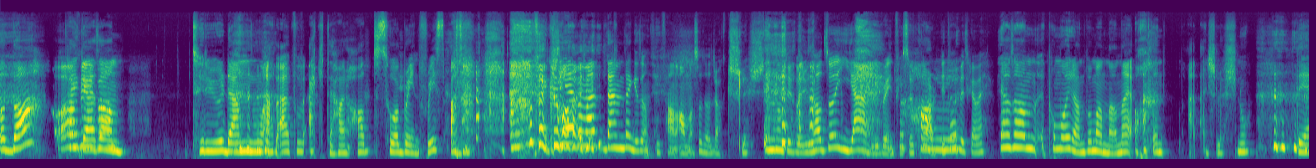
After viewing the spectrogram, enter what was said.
Og da tenker jeg sånn Tror de nå at jeg på ekte har hatt så brain freeze at jeg, at jeg klarer meg, De tenker sånn Fy faen, Anna satt og drakk slush. Hun hadde så jævlig brain freeze. Hun klarte ikke arbeidskravet. Ja, sånn på morgenen på mandag Nei, åh, den nei, det er en slush nå. Det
